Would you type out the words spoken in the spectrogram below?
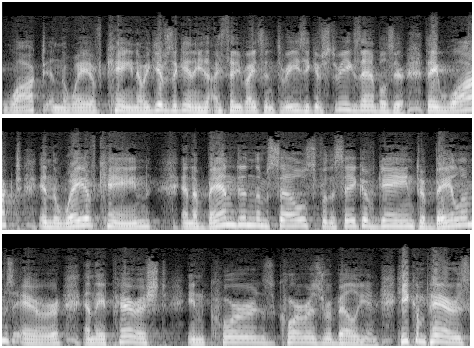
walked in the way of Cain. Now he gives again, he, I said he writes in threes, he gives three examples here. They walked in the way of Cain and abandoned themselves for the sake of gain to Balaam's error, and they perished in Korah's, Korah's rebellion. He compares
